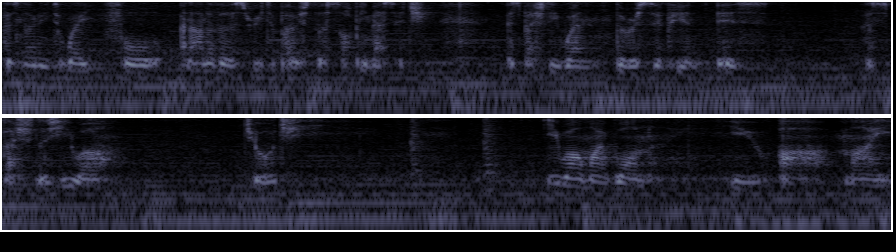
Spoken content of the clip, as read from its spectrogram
There's no need to wait for an anniversary to post a soppy message especially when the recipient is as special as you are. George, you are my one. You are my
